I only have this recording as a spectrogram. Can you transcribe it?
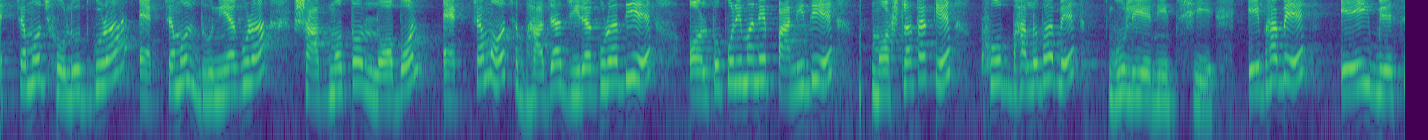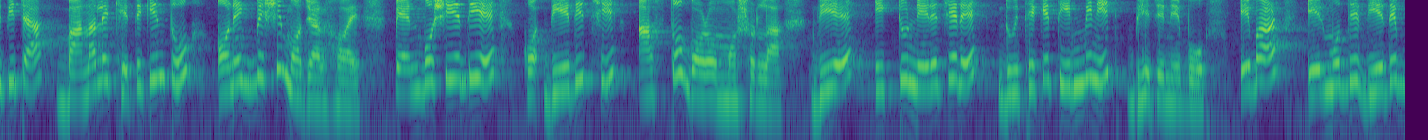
এক চামচ হলুদ গুঁড়া, এক চামচ ধনিয়া গুঁড়া, স্বাদমতো লবণ, এক চামচ ভাজা জিরা গুঁড়া দিয়ে অল্প পরিমাণে পানি দিয়ে মশলাটাকে খুব ভালোভাবে গুলিয়ে নিচ্ছি। এভাবে এই রেসিপিটা বানালে খেতে কিন্তু অনেক বেশি মজার হয়। প্যান বসিয়ে দিয়ে দিয়ে দিচ্ছি আস্ত গরম মশলা। দিয়ে একটু নেড়ে চেড়ে দুই থেকে তিন মিনিট ভেজে নেব। এবার এর মধ্যে দিয়ে দেব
